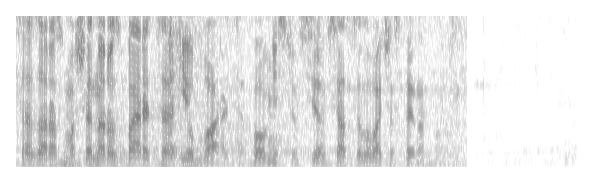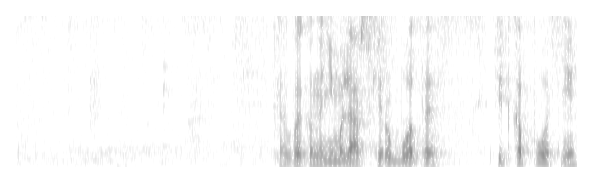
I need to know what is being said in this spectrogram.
Все, зараз машина розбереться і обвариться повністю, вся, вся силова частина. Виконані малярські роботи підкапотні.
